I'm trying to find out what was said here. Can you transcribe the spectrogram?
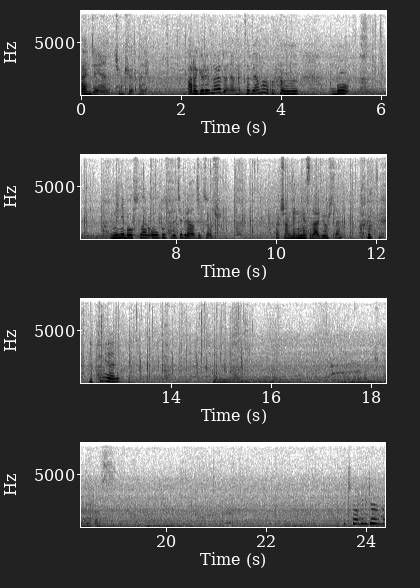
Bence yani. Çünkü hani ara görevler de önemli tabii ama bu mini bosslar olduğu sürece birazcık zor. Bak şu an beni mesela görse gittim yani. Biraz. Lütfen beni görme.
